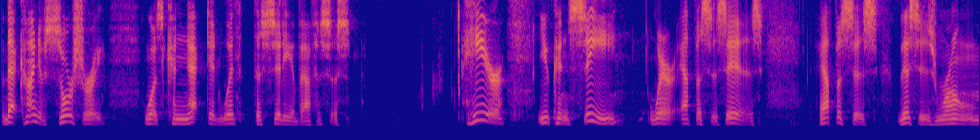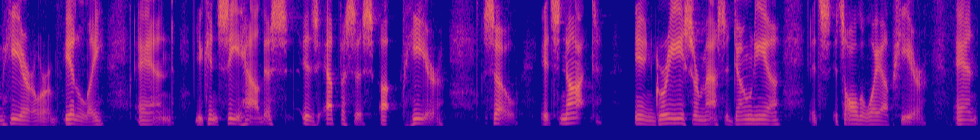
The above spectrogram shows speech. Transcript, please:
But that kind of sorcery was connected with the city of Ephesus. Here you can see where Ephesus is. Ephesus, this is Rome here or Italy, and you can see how this is Ephesus up here. So it's not in Greece or Macedonia, it's, it's all the way up here. And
